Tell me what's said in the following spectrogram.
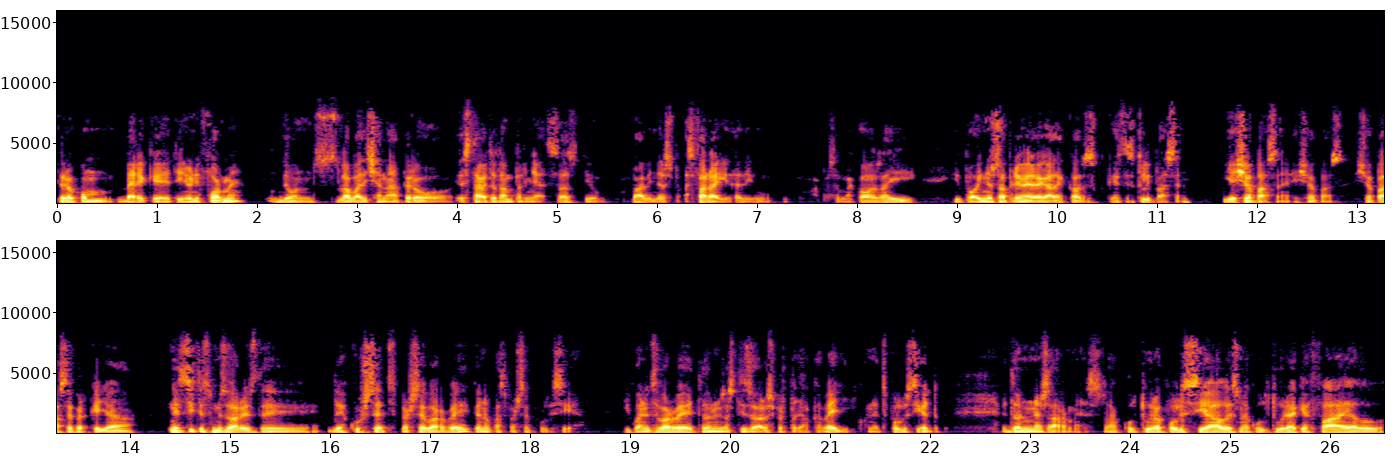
però com veure que tenia uniforme, doncs la va deixar anar, però estava tot emprenyat, saps? Diu, va vindre esfereïda, diu, ha passat una cosa i, i poi no és la primera vegada que coses aquestes que li passen. I això passa, això passa. Això passa perquè ja necessites més hores de, de cursets per ser barber que no pas per ser policia. I quan ets barber et donen les tisores per tallar el cabell. I quan ets policia et, donen unes armes. La cultura policial és una cultura que fa el...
